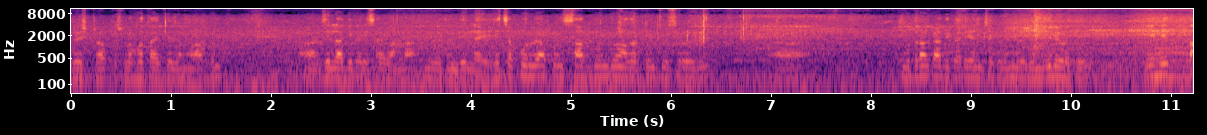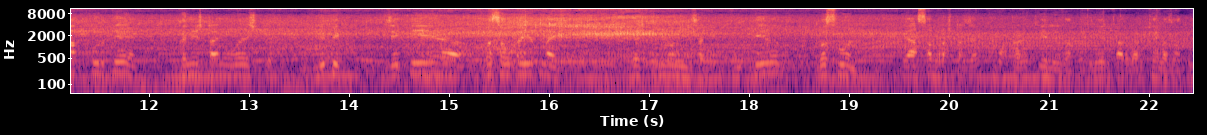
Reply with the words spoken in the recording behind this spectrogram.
रजिस्टर ऑफिसला होत आहे. त्याच्यामुळे आपण जिल्हाधिकारी साहेबांना निवेदन दिलं आहे. ह्याच्यापूर्वी आपण सात दोन दोन हजार पंचवीस रोजी मुद्रांक अधिकारी यांच्याकडे निवेदन दिले होते. हे तात्पुरते कनिष्ठ आणि वरिष्ठ लिपिक जे की बसवता येत नाही रजिस्टर नोंदणीसाठी पण ते बसवून ते असा भ्रष्टाचार घोटाळे केले जातात गैरकारभार केला जातो.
